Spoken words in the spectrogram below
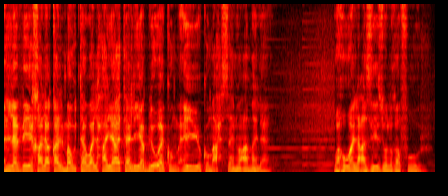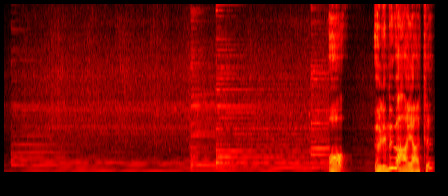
الذي خلق الموت والحياة ليبلوكم أيكم أحسن عملا وهو العزيز الغفور O, ölümü ve hayatı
